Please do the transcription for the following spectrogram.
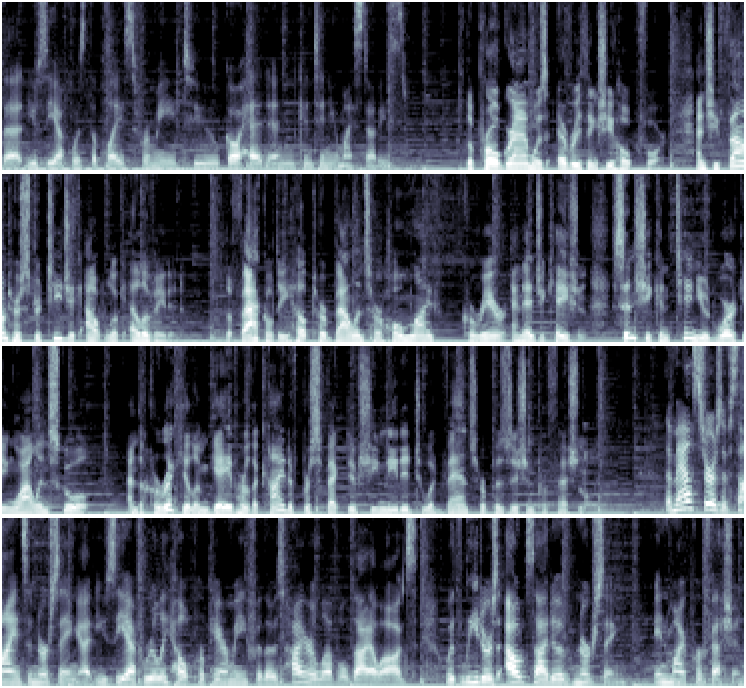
that UCF was the place for me to go ahead and continue my studies. The program was everything she hoped for, and she found her strategic outlook elevated. The faculty helped her balance her home life, career, and education since she continued working while in school, and the curriculum gave her the kind of perspective she needed to advance her position professionally. The Masters of Science in Nursing at UCF really helped prepare me for those higher level dialogues with leaders outside of nursing in my profession.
